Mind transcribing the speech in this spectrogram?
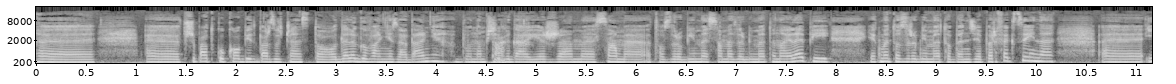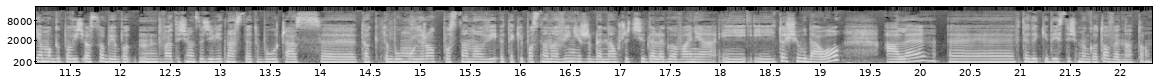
E, e, W przypadku kobiet bardzo często delegowanie zadań, bo nam się Tak. wydaje, że my same to zrobimy, same zrobimy to najlepiej. Jak my to zrobimy, to będzie perfekcyjne. E, Ja mogę powiedzieć o sobie, bo mm, 2019 to był czas, e, to, był mój rok, postanowi, takie postanowienie, żeby nauczyć się delegowania i, i to się udało, ale wtedy, kiedy jesteśmy gotowe na to,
